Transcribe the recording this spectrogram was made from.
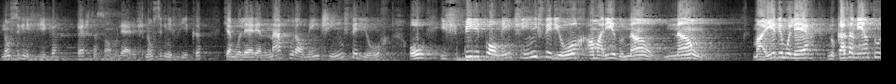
não significa, preste atenção, mulheres, não significa que a mulher é naturalmente inferior ou espiritualmente inferior ao marido. Não, não. Marido e mulher no casamento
